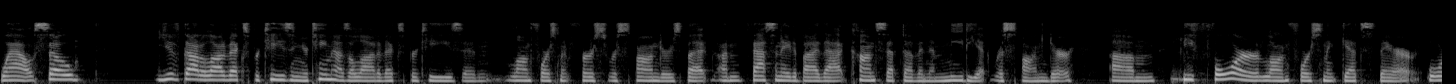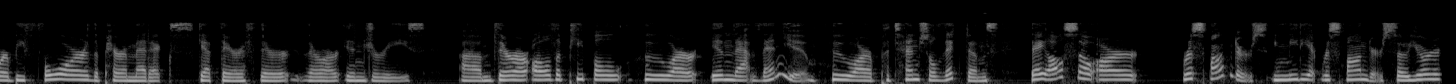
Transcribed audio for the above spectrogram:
Wow. So you've got a lot of expertise and your team has a lot of expertise in law enforcement first responders, but I'm fascinated by that concept of an immediate responder um, before law enforcement gets there or before the paramedics get there if there there are injuries. Um, there are all the people who are in that venue who are potential victims. They also are responders, immediate responders. So your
